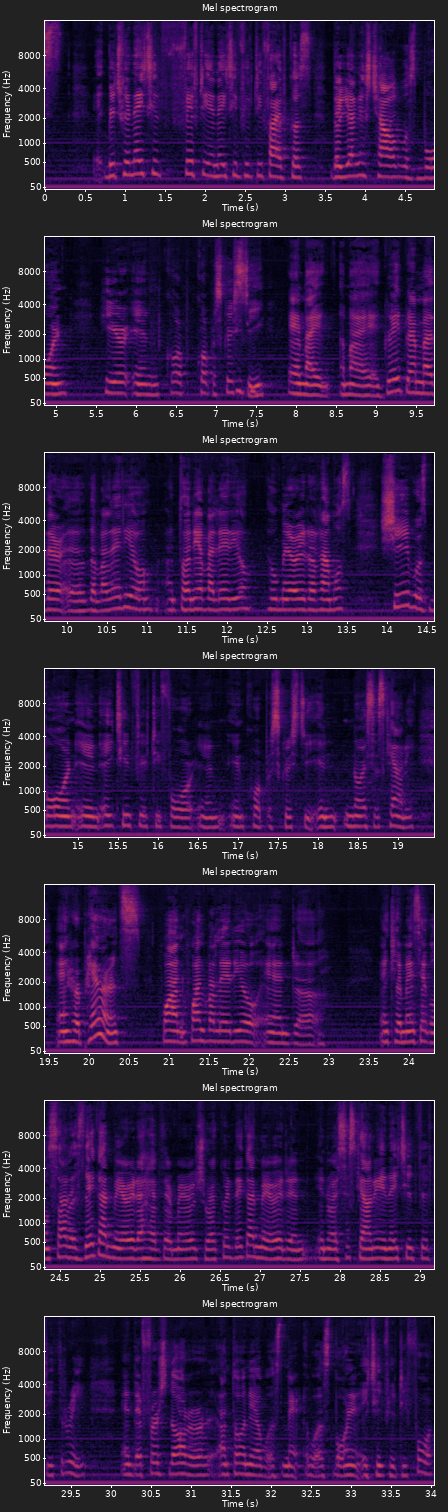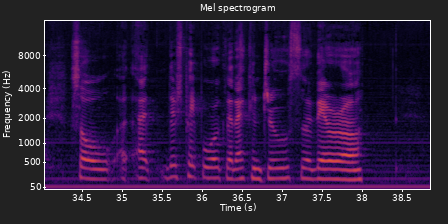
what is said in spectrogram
between 1850 and 1855, because their youngest child was born here in Corp- Corpus Christi. And my my great grandmother, uh, the Valerio, Antonia Valerio, who married a Ramos, she was born in 1854 in, in Corpus Christi, in Nueces County. And her parents, Juan, Juan Valerio and, uh, and Clemencia Gonzalez, they got married. I have their marriage record. They got married in, in Nueces County in 1853 and their first daughter, Antonia, was was born in 1854. So I, I, there's paperwork that I can do. So they're uh,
